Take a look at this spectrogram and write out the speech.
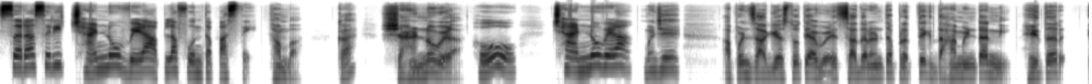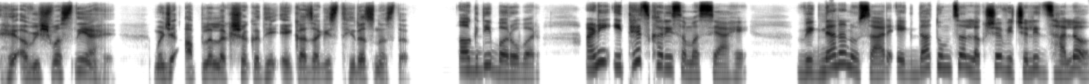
सरासरी शहाण्णव वेळा आपला फोन तपासते. थांबा. काय? शहाण्णव वेळा? हो. शहाण्णव वेळा. म्हणजे आपण जागे असतो त्यावेळेस साधारणतः प्रत्येक दहा मिनिटांनी. हे तर हे अविश्वसनीय आहे. म्हणजे आपलं लक्ष कधी एका जागी स्थिरच नसतं. अगदी बरोबर. आणि इथेच खरी समस्या आहे. विज्ञानानुसार एकदा तुमचं लक्ष विचलित झालं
